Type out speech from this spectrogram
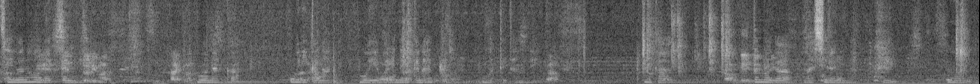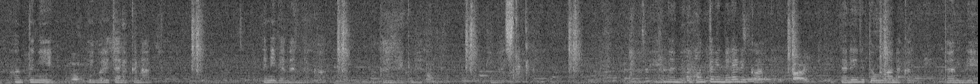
最後の方だったんでもうなんか無理かなってもう呼ばれないかなって思ってたんでなんか頭が真っ白になってでも本当に呼ばれたのかなって何が何だか分かんなくなってきましたえなんだろう本当になれるかなれると思わなかったんで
